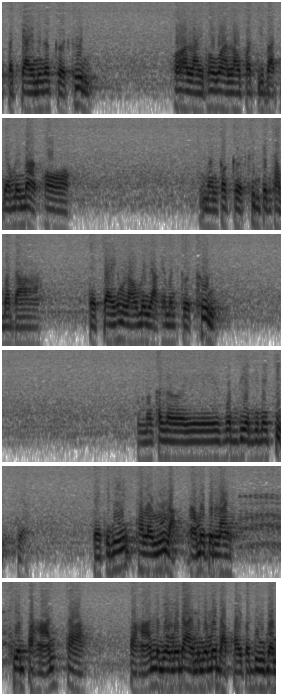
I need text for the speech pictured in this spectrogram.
ตุปัจจัยมันก็เกิดขึ้น เพราะอะไรเพราะว่าเราปฏิบัติยังไม่มากพอ มันก็เกิดขึ้นเป็นธรรมดา แต่ใจของเราไม่อยากให้มันเกิดขึ้น มันก็เลยวนเวียนอยู่ในจิตเนี่ย แต่ทีนี้ถ้าเรารู้หลักเอาไม่เป็นไร เพียนประหารถ้าประหารมันยังไม่ได้ มันยังไม่ดับไปก็ดูมัน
